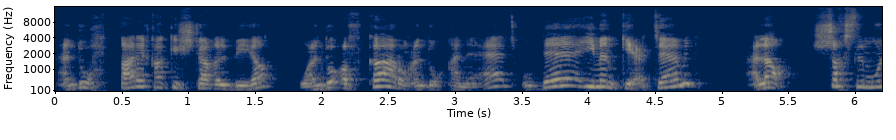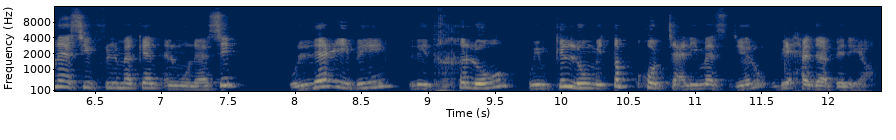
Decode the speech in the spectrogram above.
عنده واحد الطريقة كيشتغل بها وعنده أفكار وعنده قناعات ودائما كيعتمد على الشخص المناسب في المكان المناسب واللاعبين اللي يدخلهم ويمكن لهم يطبقوا التعليمات ديالو بحذافيرها.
